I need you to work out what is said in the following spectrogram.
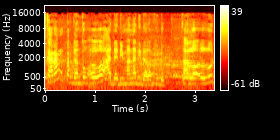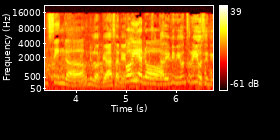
Sekarang tergantung lo ada di mana di dalam hidup. Kalau lo single, ini luar biasa nih Oh, iya Episode dong. kali ini Miun serius ini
